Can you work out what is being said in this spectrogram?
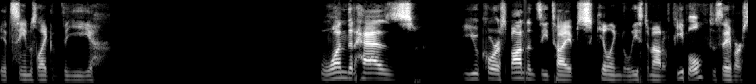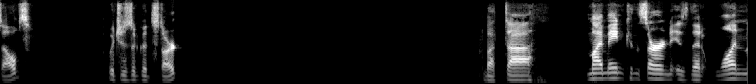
It seems like the one that has you correspondency types killing the least amount of people to save ourselves which is a good start. But uh, my main concern is that one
